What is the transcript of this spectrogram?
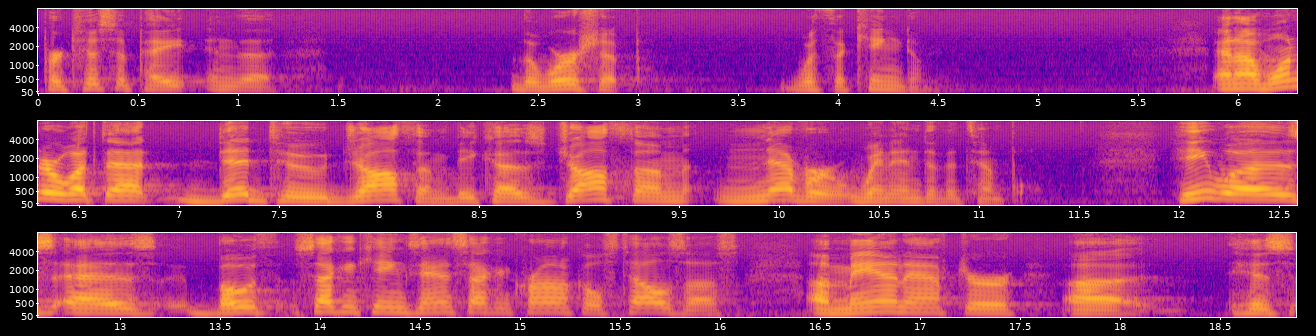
participate in the, the worship with the kingdom. And I wonder what that did to Jotham because Jotham never went into the temple. He was, as both Second Kings and Second Chronicles tells us, a man after uh, his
